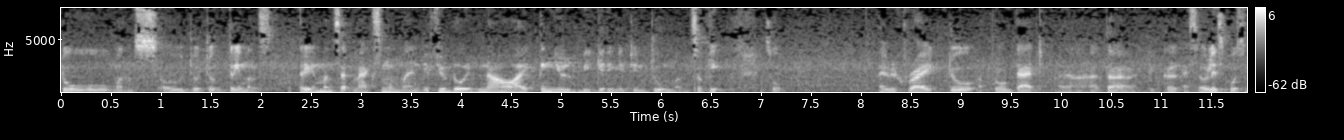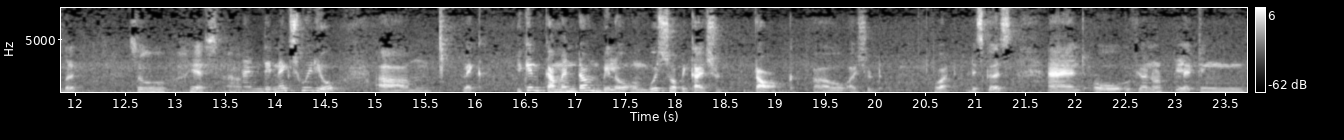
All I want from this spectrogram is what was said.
two months or two to three months. Three months at maximum and if you do it now i think you'll be getting it in two months okay? So i will try to upload that uh, the article as early as possible. So yes uh, and the next video um, like you can comment down below on which topic i should talk uh, i should what discuss. And oh if you're not letting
